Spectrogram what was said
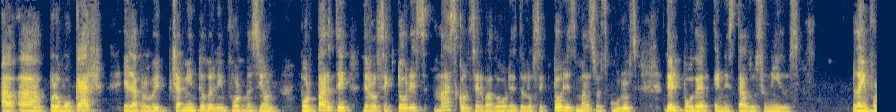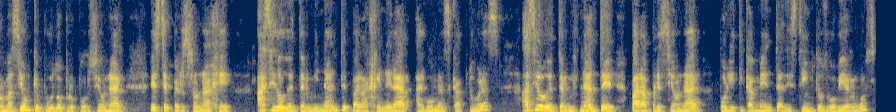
a, provocar el aprovechamiento de la información por parte de los sectores más conservadores, de los sectores más oscuros del poder en Estados Unidos. La información que pudo proporcionar este personaje ha sido determinante para generar algunas capturas, ha sido determinante para presionar políticamente a distintos gobiernos,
